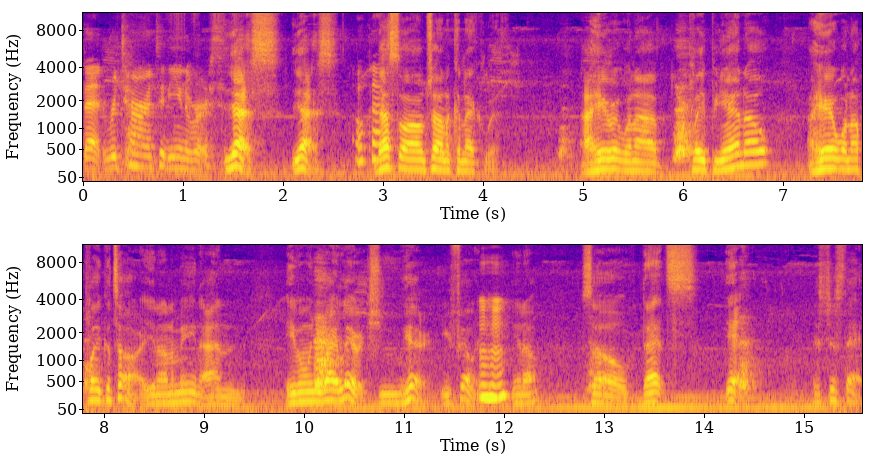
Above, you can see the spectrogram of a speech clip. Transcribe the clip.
that return to the universe? Yes, yes. Okay. That's all I'm trying to connect with. I hear it when I play piano. I hear it when I play guitar. You know what I mean? And even when you write lyrics, you hear it, you feel it. Mhm. You know. So that's yeah. It's just that.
